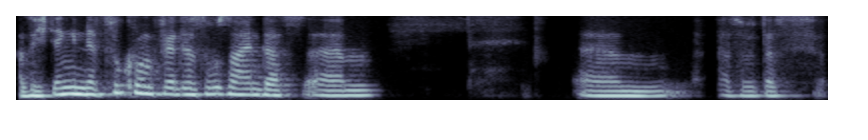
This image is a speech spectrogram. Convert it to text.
Also ich denke, in der Zukunft wird es so sein, dass ähm, ähm, also dass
